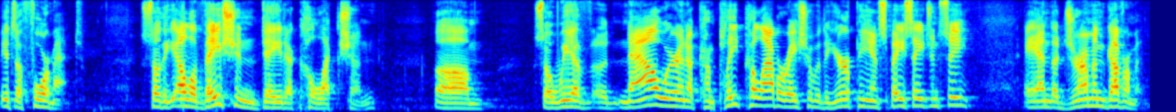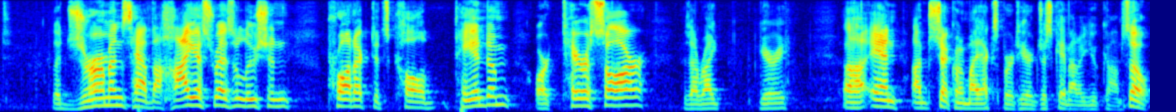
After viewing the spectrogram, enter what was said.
It's a format. So the elevation data collection. Um, so we have uh, now we're in a complete collaboration with the European Space Agency and the German government. The Germans have the highest resolution product. It's called Tandem or TerraSAR. Is that right, Gary? Uh, and I'm checking with my expert here. Just came out of EUCOM. So,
